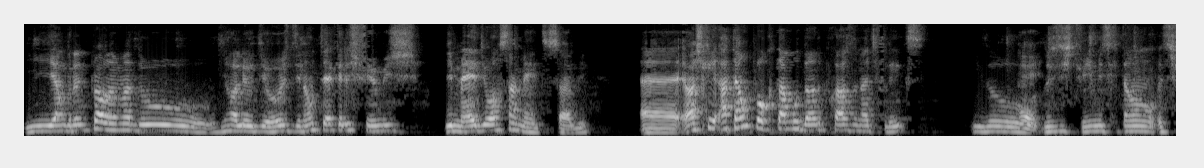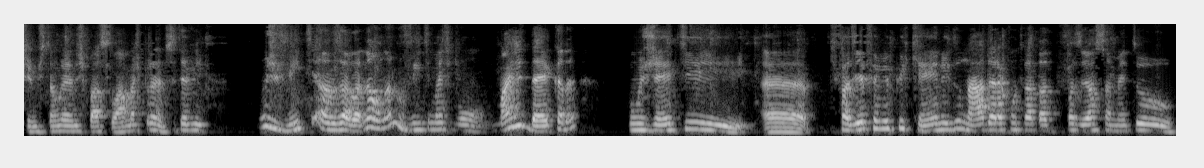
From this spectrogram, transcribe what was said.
e é um grande problema do, de Hollywood hoje de não ter aqueles filmes de médio orçamento, sabe? É, eu acho que até um pouco tá mudando por causa do Netflix e do, É. dos streams que estão. Esses filmes estão ganhando espaço lá, mas, por exemplo, você teve uns 20 anos agora. Não, não 20, mas tipo, mais de década com gente é, que fazia filme pequeno e do nada era contratado para fazer orçamento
